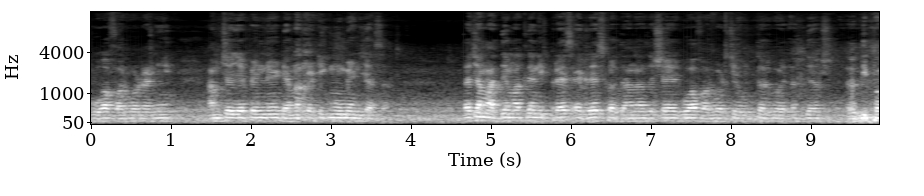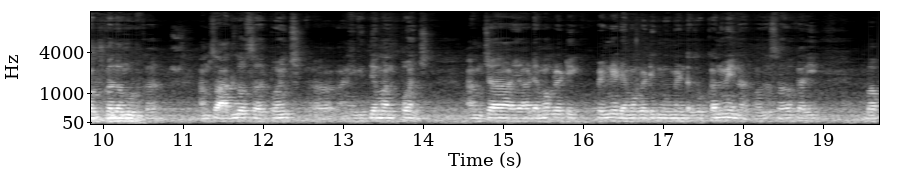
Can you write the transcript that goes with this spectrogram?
गोवा फॉरवर्ड आणि आमचे जे पेडणे डेमोक्रेटीक मुवमेंट जे आसा ताच्या माध्यमांतल्यान ही प्रेस एड्रेस करताना जशे गोवा फॉरवर्डचे उत्तर गोंय अध्यक्ष दीपक कलंगूटकर आमचो आदलो सरपंच आनी आणि विद्यमान पंच आमच्या ह्या डेमोक्रेटीक पेडणे डेमोक्रेटीक मुवमेंटाचो कन्व्हेनर म्हजो सहकारी बाब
